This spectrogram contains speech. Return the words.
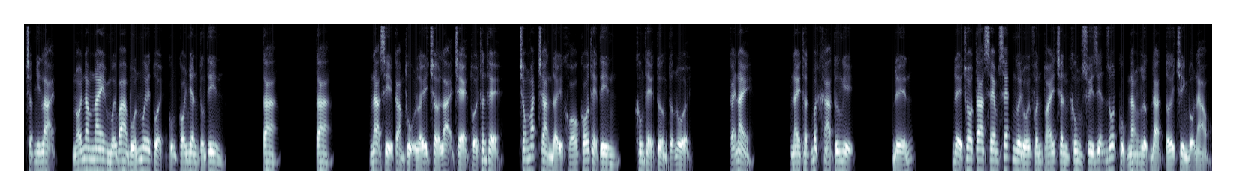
Chợt nhìn lại, nói năm nay mới ba bốn mươi tuổi cũng có nhân tướng tin. Ta ta. Nạ sĩ cảm thụ lấy trở lại trẻ tuổi thân thể, trong mắt tràn đầy khó có thể tin, không thể tưởng tượng nổi. Cái này này thật bất khả tư nghị. Đến, để cho ta xem xét ngươi đối phấn toái chân không suy diễn rốt cục năng lực đạt tới trình độ nào.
